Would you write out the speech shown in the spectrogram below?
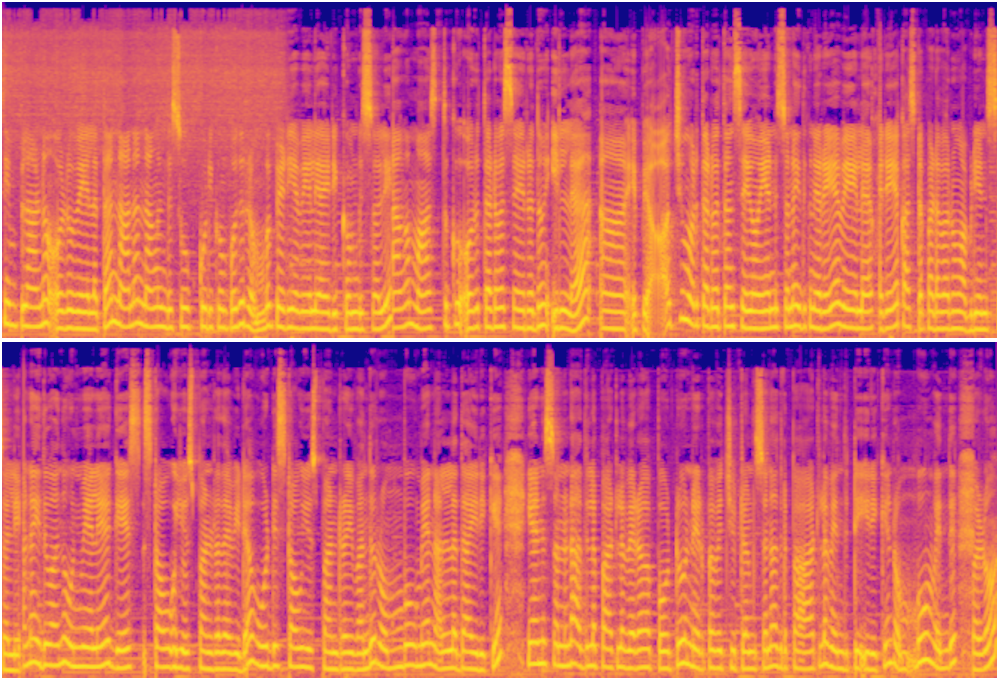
சிம்பிளான ஒரு வேலை தான் ஆனால் நாங்கள் இந்த சூப் குடிக்கும் போது ரொம்ப பெரிய வேலையாயிருக்கும்னு சொல்லி நாங்கள் மாதத்துக்கு ஒரு தடவை செய்கிறதும் இல்லை. எப்பயாச்சும் ஒரு தடவை தான் செய்வோம். ஏன்னு சொன்னால் இதுக்கு நிறைய வேலை நிறைய கஷ்டப்பட வரும் அப்படின்னு சொல்லி. ஆனால் இது வந்து உண்மையிலேயே கேஸ் ஸ்டவ் யூஸ் பண்ணுறதை விட ஓடி ஸ்டவ் யூஸ் பண்ணுறது வந்து ரொம்பவுமே நல்லதாக இருக்கு. ஏன்னு சொன்னால் அதில் பாட்டில் விறக போட்டு நெருப்ப வச்சுட்டோம்னு சொன்னால் அதில் பாட்டில் வெந்துட்டு இருக்கு. ரொம்பவும் வெந்து வரும்.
